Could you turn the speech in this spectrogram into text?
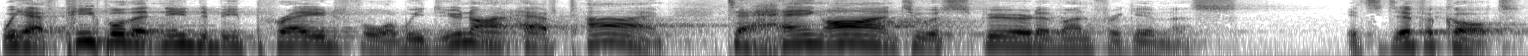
We have people that need to be prayed for. We do not have time to hang on to a spirit of unforgiveness. It's difficult.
